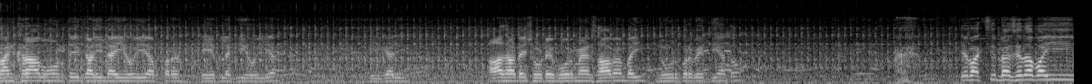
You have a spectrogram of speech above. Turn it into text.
ਰੰਗ ਖਰਾਬ ਹੋਣ ਤੇ ਜਾਲੀ ਲਾਈ ਹੋਈ ਆ, ਉੱਪਰ ਟੇਪ ਲੱਗੀ ਹੋਈ ਆ। ਠੀਕ ਆ ਜੀ। ਆ ਸਾਡੇ ਛੋਟੇ ਫੋਰਮੈਨ ਸਾਹਿਬ ਆ ਬਾਈ, ਨੂਰਪੁਰ ਵੇਦੀਆਂ ਤੋਂ। ਇਹ ਬਾਕੀ ਵੈਸੇ ਤਾਂ ਬਾਈ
